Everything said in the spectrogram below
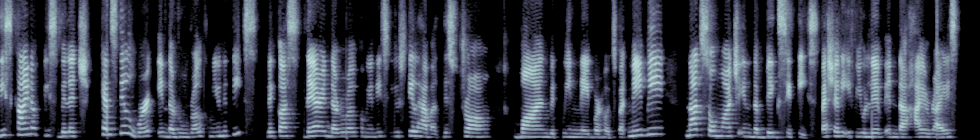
this kind of peace village can still work in the rural communities because there in the rural communities you still have a, this strong bond between neighborhoods but maybe not so much in the big cities especially if you live in the high rise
